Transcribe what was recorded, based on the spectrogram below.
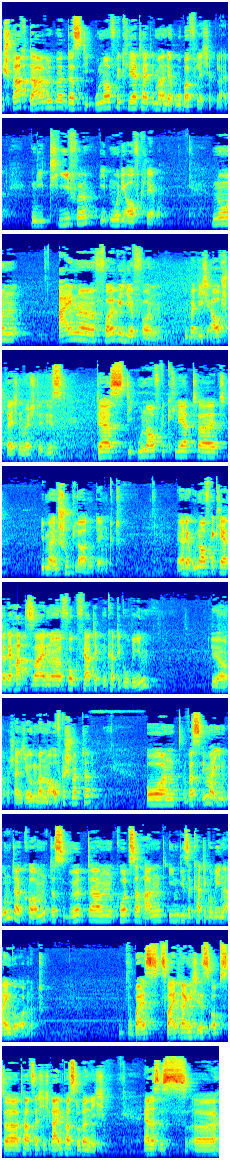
Ich sprach darüber, dass die Unaufgeklärtheit immer an der Oberfläche bleibt. In die Tiefe geht nur die Aufklärung. Nun, eine Folge hiervon, über die ich auch sprechen möchte, ist, dass die Unaufgeklärtheit immer in Schubladen denkt. Ja, der Unaufgeklärte, der hat seine vorgefertigten Kategorien, die er wahrscheinlich irgendwann mal aufgeschnappt hat. Und was immer ihm unterkommt, das wird dann kurzerhand in diese Kategorien eingeordnet. Wobei es zweitrangig ist, ob es da tatsächlich reinpasst oder nicht. Ja, das ist äh,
